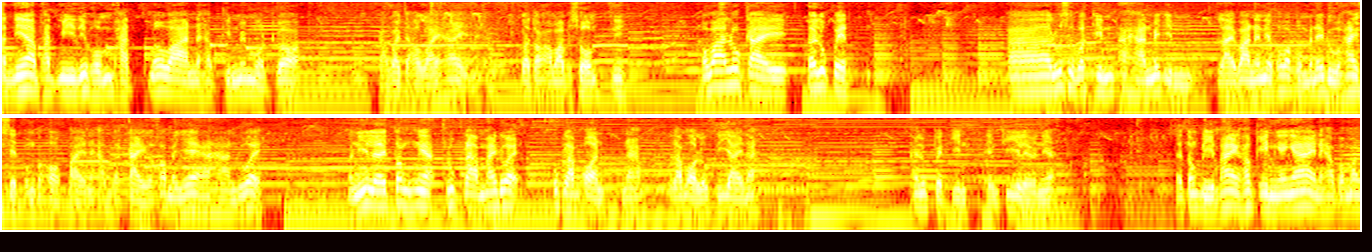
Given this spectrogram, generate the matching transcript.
อันเนี้ยผัดหมีที่ผมผัดเมื่อวานนะครับ กินไม่หมดก็กะว่าจะเอาไว้ให้นะครับ ก็ต้องเอามาผสมนี่ เพราะว่าลูกไก่เอ้ยลูกเป็ดอ่ารู้สึกว่ากินอาหารไม่อิ่มหลายวันนะเนี่ยเพราะว่าผมไม่ได้ดูให้เสร็จผมก็ออกไปนะครับ แล้วไก่ก็เข้ามาแย่งอาหารด้วย วันนี้เลยต้องเนี่ยคลุกลำให้ด้วยคลุกลำอ่อนนะครับลำอ่อนลูกสีใหญ่นะให้ลูกเป็ดกินเต็มที่เลยวันนี้แล้วต้องบีบให้เขากินง่าย ๆ นะครับเพราะมัน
